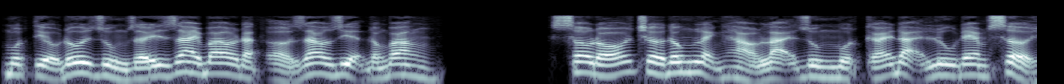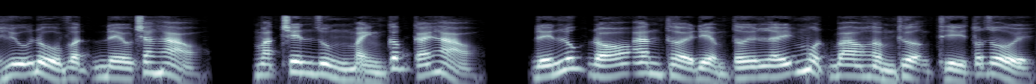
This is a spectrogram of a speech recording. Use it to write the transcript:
một tiểu đôi dùng giấy dai bao đặt ở giao diện đóng băng. Sau đó chờ đông lạnh hảo lại dùng một cái đại lưu đem sở hữu đồ vật đều trang hảo, mặt trên dùng mảnh cấp cái hảo, đến lúc đó ăn thời điểm tới lấy một bao hầm thượng thì tốt rồi.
